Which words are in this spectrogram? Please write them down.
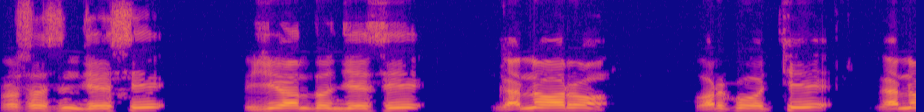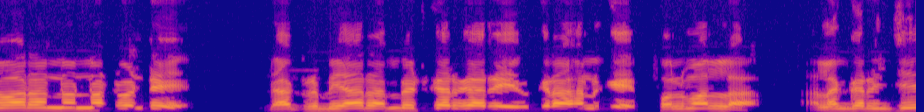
ప్రొసెషన్ చేసి విజయవంతం చేసి గన్నవరం వరకు వచ్చి గన్నవరంలో ఉన్నటువంటి డాక్టర్ బిఆర్ అంబేద్కర్ గారి విగ్రహానికి పొలమల్ల అలంకరించి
